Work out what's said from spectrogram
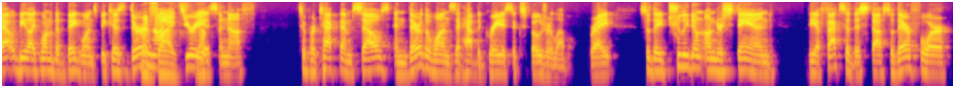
That would be like one of the big ones because they're Red not flag. serious yep. enough to protect themselves, and they're the ones that have the greatest exposure level, right? So they truly don't understand the effects of this stuff. So therefore,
